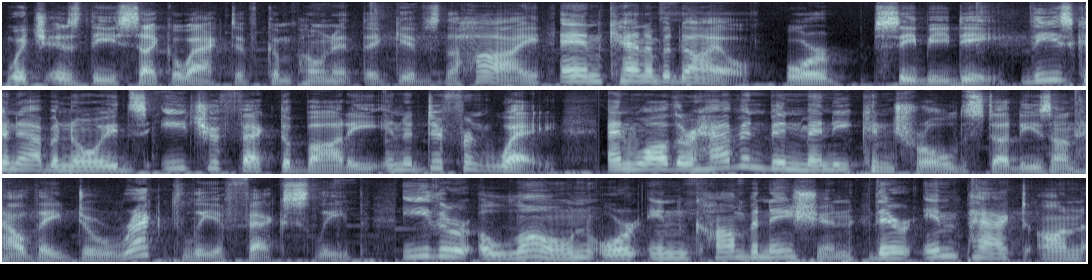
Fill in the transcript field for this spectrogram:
which is the psychoactive component that gives the high, and cannabidiol, or CBD. These cannabinoids each affect the body in a different way, and while there haven't been many controlled studies on how they directly affect sleep, either alone or in combination, their impact on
